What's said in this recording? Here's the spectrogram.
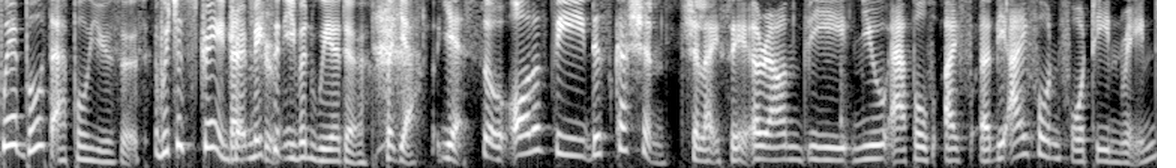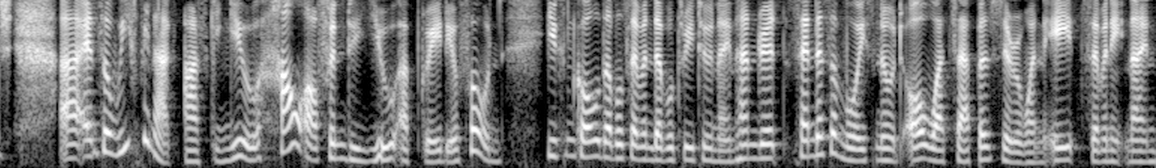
We're both Apple users, which is strange, That's right? Makes true. it even weirder. But yeah. Yes, so all of the discussion, shall I say, around the new Apple, uh, the iPhone 14 range. Uh, and so we've been asking you, how often do you upgrade your phone? You can call double seven double three two nine hundred, send us a voice note or WhatsApp us 018 789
